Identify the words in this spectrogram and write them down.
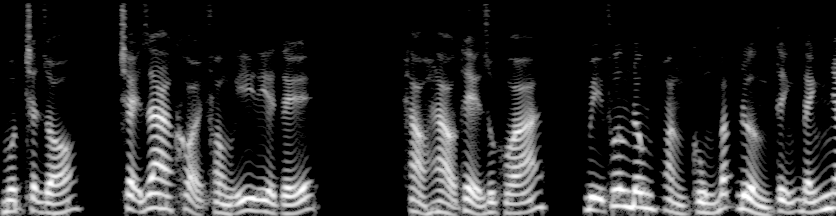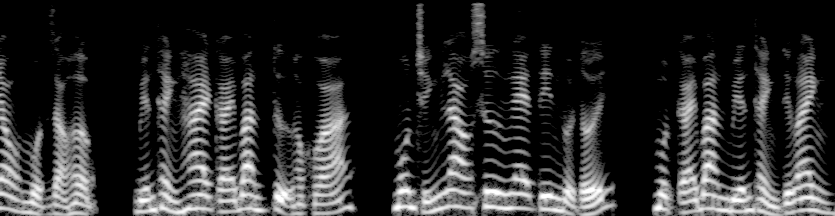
Một trận gió, chạy ra khỏi phòng y y tế. Hảo hảo thể dục hóa, bị Phương Đông Hoàng cùng Bắc Đường Tĩnh đánh nhau một rào hợp, biến thành hai cái ban tự học hóa, môn chính lao sư nghe tin đổi tới, một cái ban biến thành tiếng Anh,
